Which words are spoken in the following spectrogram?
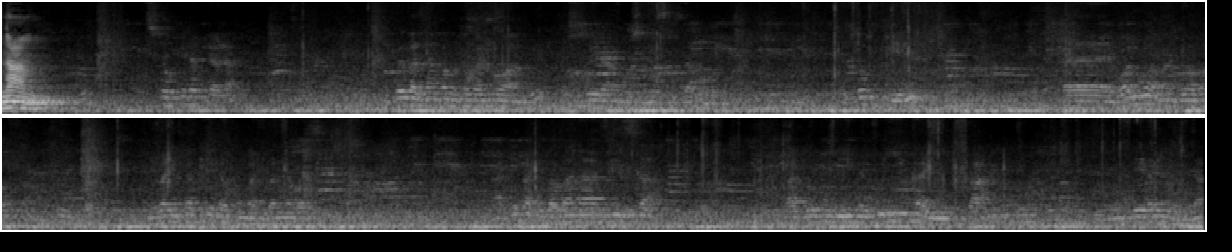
Naam. kisookera ne bayita kugenda nga tebannabasi ate nga tebabanaziza kati omubiri ne guyiikayiika mu mbeera yonna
